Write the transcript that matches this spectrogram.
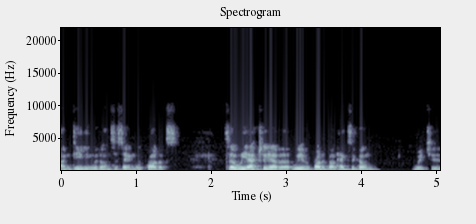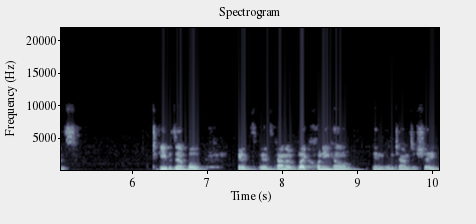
I'm dealing with unsustainable products. So we actually have a we have a product called Hexacomb, which is to keep it simple, it's it's kind of like honeycomb in, in terms of shape.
